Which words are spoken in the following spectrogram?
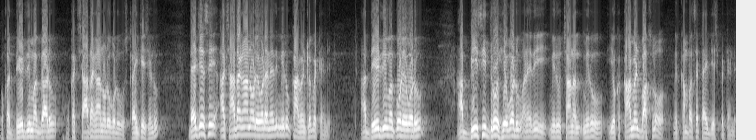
ఒక దేడిది మగ్గాడు ఒక చాతగానోడు ఒకడు స్ట్రైక్ వేసిండు దయచేసి ఆ శాతగానుడు ఎవడనేది మీరు కామెంట్లో పెట్టండి. ఆ దేడిది మగ్గోడు ఎవడు? ఆ బీసీ ద్రోహ్ ఎవడు అనేది మీరు ఛానల్ మీరు ఈ యొక్క కామెంట్ బాక్స్లో మీరు కంపల్సరీ టైప్ చేసి పెట్టండి.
